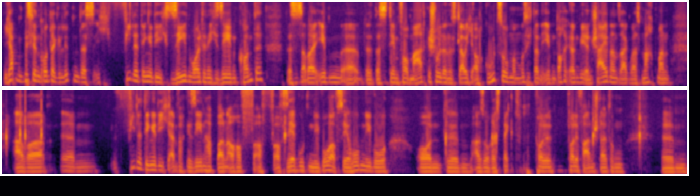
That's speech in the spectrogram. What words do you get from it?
ich habe ein bisschen drunter gelitten, dass ich viele Dinge, die ich sehen wollte, nicht sehen konnte. Das ist aber eben, äh, das ist dem Format geschuldet und ist, glaube ich, auch gut so. Man muss sich dann eben doch irgendwie entscheiden und sagen, was macht man. Aber ähm, viele Dinge, die ich einfach gesehen habe, waren auch auf, auf, auf sehr gutem Niveau, auf sehr hohem Niveau. Und ähm, also Respekt, toll, tolle Veranstaltung. Ähm,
